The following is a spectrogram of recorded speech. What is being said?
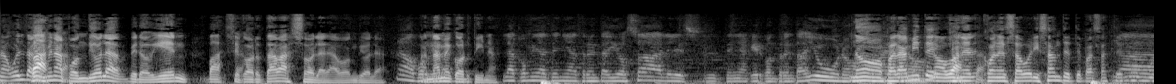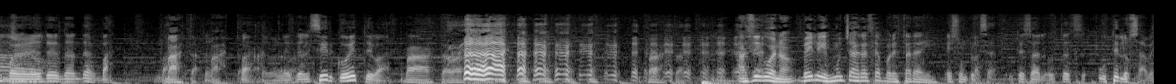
Una vuelta a Basta. comer una bondiola, pero bien. Basta. Se cortaba sola la bondiola. No, porque Andame la- cortina. La comida tenía 32 sales, tenía que ir con 31. más No, o para menos. mí te, No, con, basta. el, con el saborizante te pasaste Claro. mucho. Bueno, te- te- te- basta. Basta, basta. Basta, con el, el circo este va. Basta, basta. Basta. Así que bueno, Belis, muchas gracias por estar ahí. Es un placer. Usted, sabe- usted, usted lo sabe.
